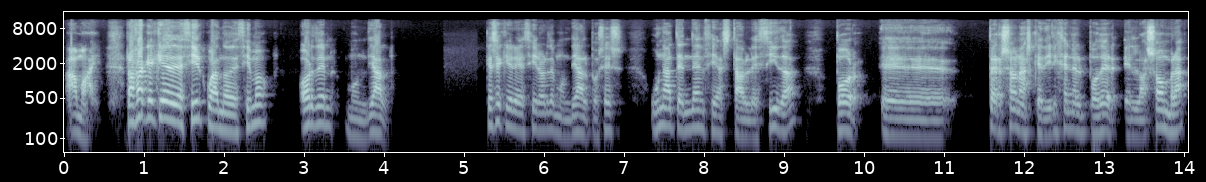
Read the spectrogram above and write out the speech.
vamos ahí. Rafa, ¿qué quiere decir cuando decimos orden mundial? ¿Qué se quiere decir orden mundial? Pues es una tendencia establecida por eh, personas que dirigen el poder en la sombra,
